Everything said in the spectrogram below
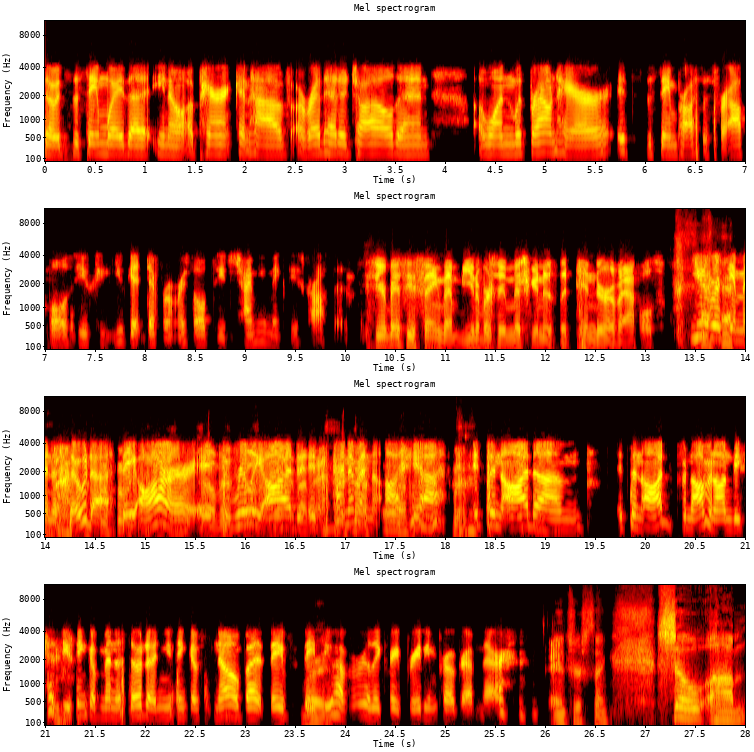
So it's the same way that, you know, a parent can have a redheaded child and one with brown hair, it's the same process for apples. You you get different results each time you make these crosses. So you're basically saying that University of Michigan is the Tinder of apples. University of Minnesota, they are. Oh, it's really odd. It's kind of an odd, yeah. It's an odd um it's an odd phenomenon because you think of Minnesota and you think of snow, but they they right. do have a really great breeding program there. Interesting. So um,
